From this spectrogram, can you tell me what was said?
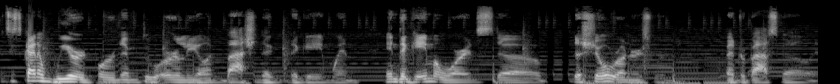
it's just kind of weird for them to early on bash the, the game when in the game awards the the showrunners were pedro pascal and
